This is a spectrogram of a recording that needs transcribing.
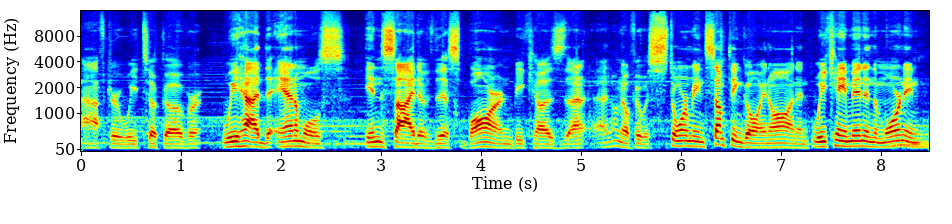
after we took over. We had the animals inside of this barn because I, I don't know if it was storming, something going on, and we came in in the morning,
